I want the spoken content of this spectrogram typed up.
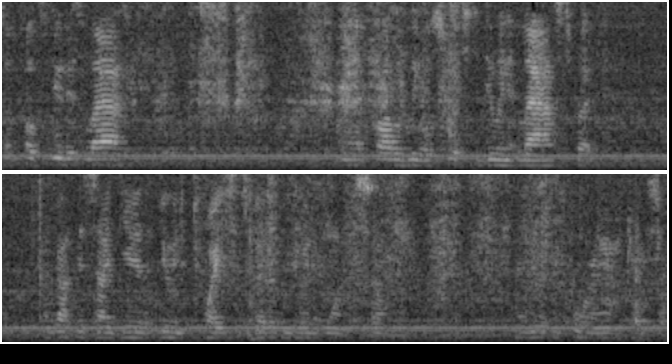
Some folks do this last, and I probably will switch to doing it last, but I've got this idea that doing it twice is better than doing it once, so I do it before I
